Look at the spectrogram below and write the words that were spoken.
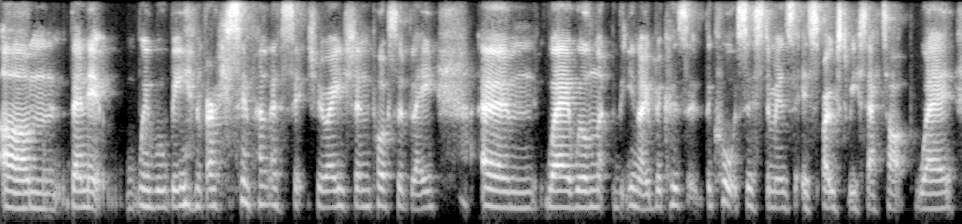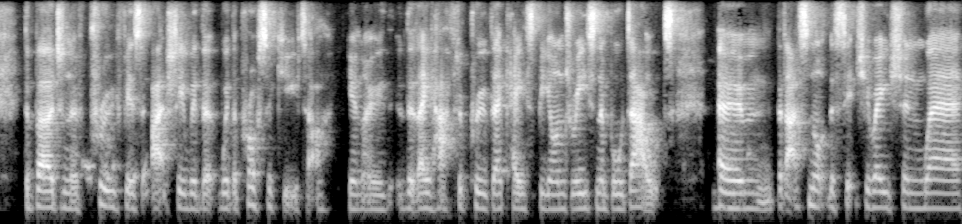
um, then it we will be in a very similar situation possibly, um, where we'll you know because the court system is is supposed to be set up where the burden of proof is actually with the with the prosecutor. You know that they have to prove their case beyond reasonable doubt, mm-hmm. um, but that's not the situation where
